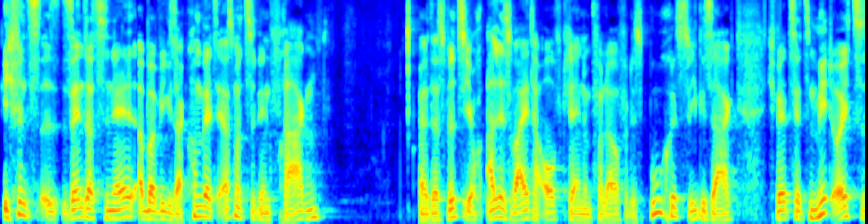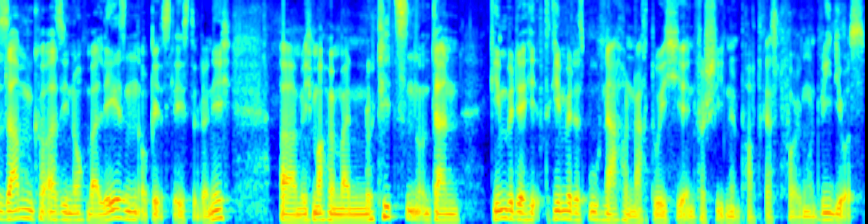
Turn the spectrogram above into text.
Ich finde es äh, sensationell, aber wie gesagt, kommen wir jetzt erstmal zu den Fragen. Das wird sich auch alles weiter aufklären im Verlauf des Buches. Wie gesagt, ich werde es jetzt mit euch zusammen quasi nochmal lesen, ob ihr es lest oder nicht. Ähm, ich mache mir meine Notizen und dann gehen wir, gehen wir das Buch nach und nach durch hier in verschiedenen Podcast-Folgen und Videos.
